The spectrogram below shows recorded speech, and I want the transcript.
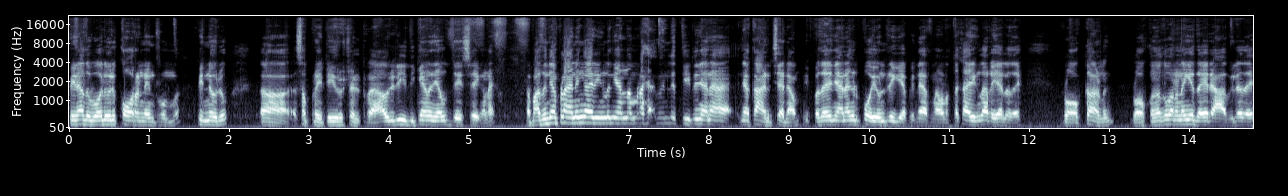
പിന്നെ അതുപോലെ ഒരു ക്വാറന്റൈൻ റൂം പിന്നെ ഒരു സെപ്പറേറ്റ് ഒരു ഷെൽട്ടർ ആ ഒരു രീതിക്കാണ് ഞാൻ ഉദ്ദേശിച്ചേക്കണേ. അപ്പൊ അത് ഞാൻ പ്ലാനും കാര്യങ്ങളും ഞാൻ നമ്മുടെ ഹെവനിൽ എത്തിയിട്ട് ഞാൻ ഞാൻ കാണിച്ചു തരാം. ഇപ്പൊ ഞാൻ അങ്ങോട്ട് പോയിക്കൊണ്ടിരിക്കുക പിന്നെ എറണാകുളത്തെ കാര്യങ്ങൾ അറിയാലോ ബ്ലോക്കാണ് ബ്ലോക്ക് എന്നൊക്കെ പറഞ്ഞെങ്കിൽ അതെ രാവിലെ അതെ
